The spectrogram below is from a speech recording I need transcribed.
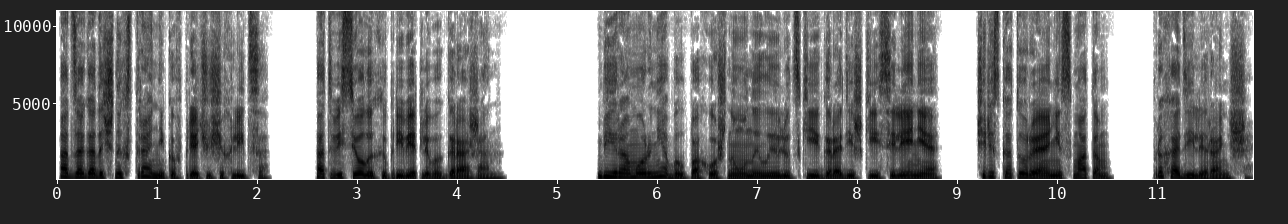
от загадочных странников, прячущих лица, от веселых и приветливых горожан. Бирамор не был похож на унылые людские городишки и селения, через которые они с матом проходили раньше.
